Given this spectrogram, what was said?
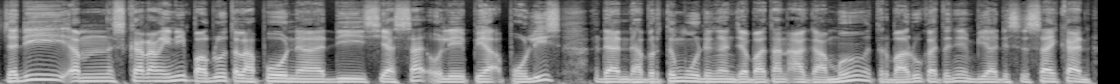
Jadi um, sekarang ini Pablo telah pun uh, disiasat oleh pihak polis dan dah bertemu dengan Jabatan Agama terbaru katanya biar diselesaikan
